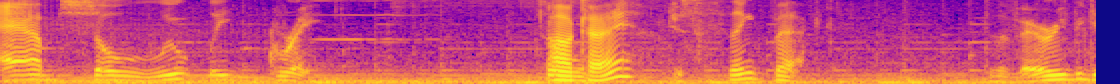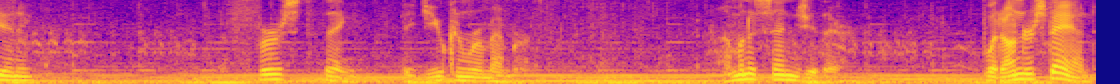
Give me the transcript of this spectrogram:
absolutely great. So Okay. just think back to the very beginning. The first thing that you can remember. I'm gonna send you there. But understand,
